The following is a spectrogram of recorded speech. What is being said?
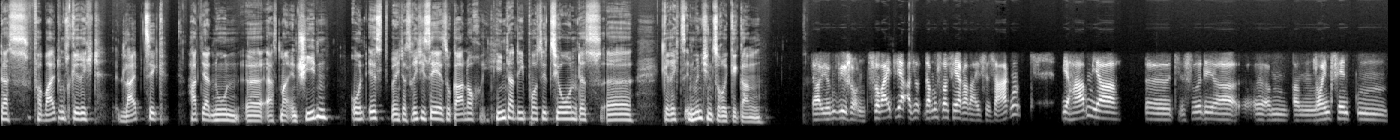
Das Verwaltungsgericht Leipzig hat ja nun äh, erstmal entschieden und ist, wenn ich das richtig sehe, sogar noch hinter die Position des äh, Gerichts in München zurückgegangen. Ja, irgendwie schon. Soweit wir, also da muss man fairerweise sagen, wir haben ja, äh, das wurde ja ähm, am 19.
